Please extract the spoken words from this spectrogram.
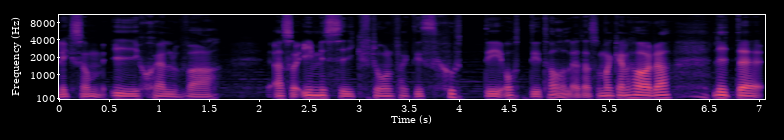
liksom i själva, alltså i musik från faktiskt 70-80-talet. Alltså man kan höra lite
